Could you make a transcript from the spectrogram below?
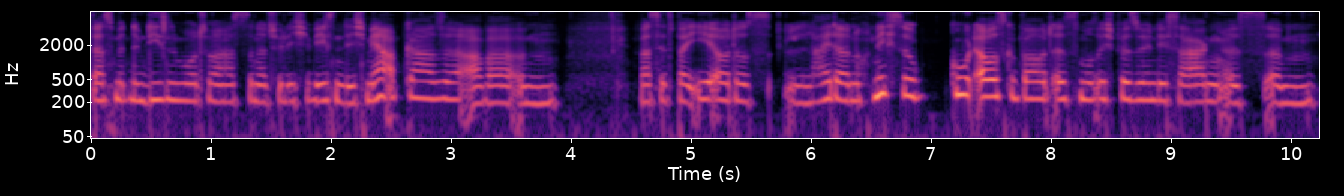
Das mit einem Dieselmotor hast du natürlich wesentlich mehr Abgase, aber ähm, was jetzt bei E-Autos leider noch nicht so gut ausgebaut ist, muss ich persönlich sagen, ist ähm,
